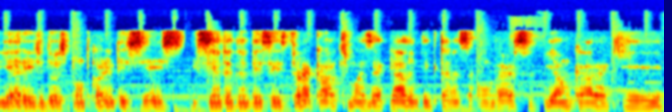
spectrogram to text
E array de 2.46 e 186 strikeouts, mas Zach Gallen tem que estar nessa conversa. E é um cara que,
